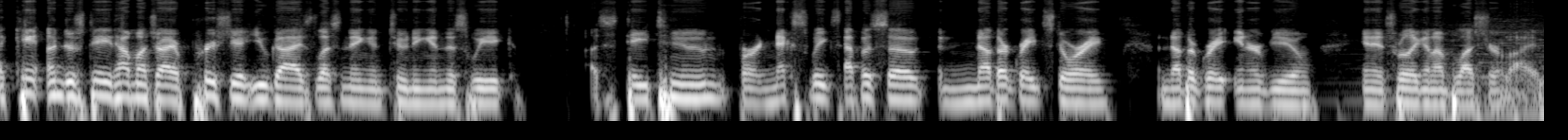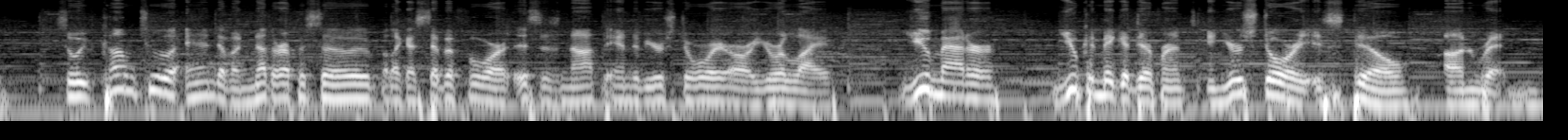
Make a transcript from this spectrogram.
I can't understate how much I appreciate you guys listening and tuning in this week. Uh, stay tuned for next week's episode. Another great story, another great interview, and it's really going to bless your life. So we've come to an end of another episode, but like I said before, this is not the end of your story or your life. You matter, you can make a difference, and your story is still unwritten.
